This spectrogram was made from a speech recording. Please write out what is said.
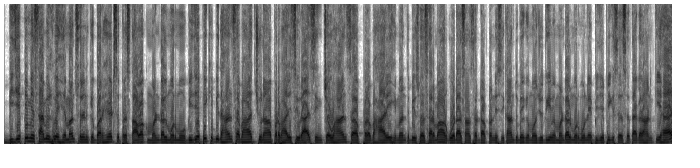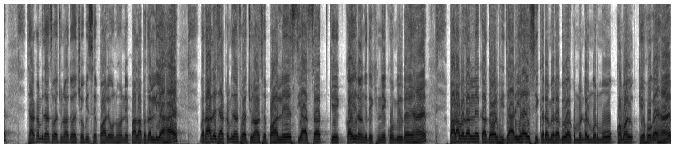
बीजेपी में शामिल हुए हेमंत सोरेन के बरहेट से प्रस्तावक मंडल मुर्मू। बीजेपी के विधानसभा चुनाव प्रभारी शिवराज सिंह चौहान, सह प्रभारी हेमंत बिश्व शर्मा और गोडा सांसद डॉक्टर निशिकांत दुबे की मौजूदगी में मंडल मुर्मू ने बीजेपी की सदस्यता ग्रहण की है। झारखंड विधानसभा चुनाव 2024 से पहले उन्होंने पाला बदल लिया है। बता दें, झारखंड विधानसभा चुनाव से पहले सियासत के कई रंग देखने को मिल रहे हैं। पाला बदलने का दौर भी जारी है। इसी क्रम में रविवार को मंडल मुर्मू कमल के हो गए हैं।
